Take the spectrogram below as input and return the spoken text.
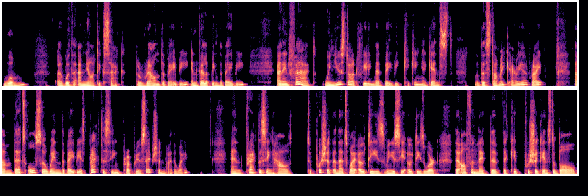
womb uh, with the amniotic sac around the baby, enveloping the baby. And in fact, when you start feeling that baby kicking against the stomach area, right? Um, that's also when the baby is practicing proprioception, by the way, and practicing how to push it. And that's why OTs, when you see OTs work, they often let the, the kid push against a ball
